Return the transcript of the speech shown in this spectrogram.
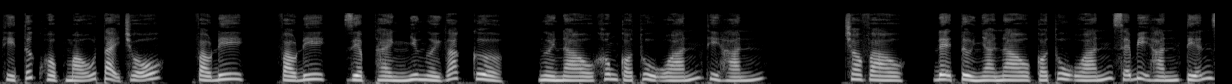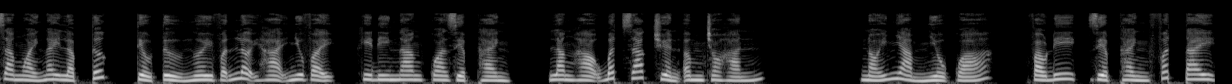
thì tức hộp máu tại chỗ, vào đi, vào đi, Diệp Thành như người gác cửa, người nào không có thủ oán thì hắn cho vào, đệ tử nhà nào có thù oán sẽ bị hắn tiễn ra ngoài ngay lập tức, tiểu tử ngươi vẫn lợi hại như vậy, khi đi ngang qua Diệp Thành, Lăng Hạo bất giác truyền âm cho hắn. Nói nhảm nhiều quá, vào đi, Diệp Thành phất tay,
